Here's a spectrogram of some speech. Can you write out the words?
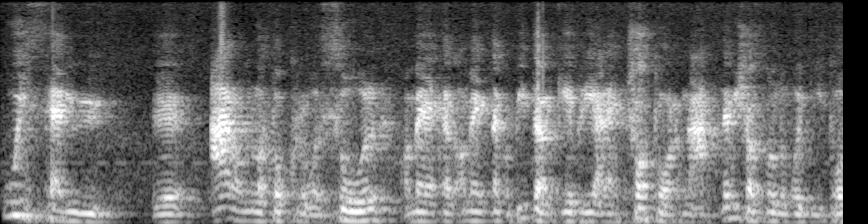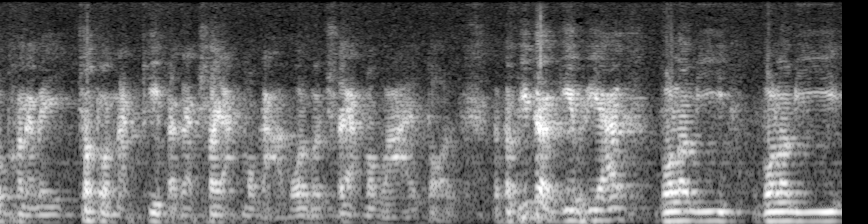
újszerű áramlatokról szól, amelyeket, amelyeknek a Peter Gabriel egy csatornát, nem is azt mondom, hogy nyitott, hanem egy csatornát képezett saját magával, vagy saját maga által. Tehát a Peter Gabriel valami, valami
